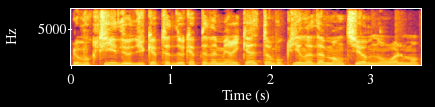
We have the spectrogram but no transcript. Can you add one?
Le bouclier du Captain de Captain America c'est un bouclier en adamantium normalement.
